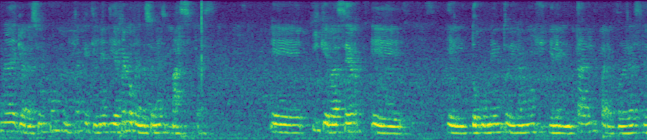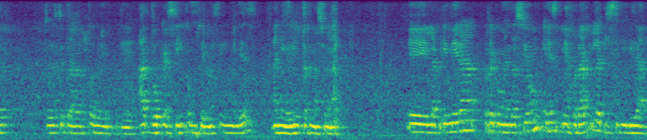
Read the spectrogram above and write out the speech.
una declaración conjunta que tiene 10 recomendaciones básicas eh, y que va a ser el documento, digamos, elemental para poder hacer todo este trabajo de, advocacy, como se dice en inglés, a nivel internacional. Eh, la primera recomendación es mejorar la visibilidad,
